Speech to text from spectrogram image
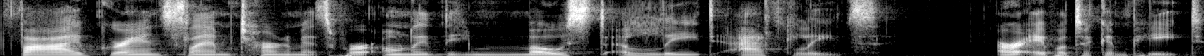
five Grand Slam tournaments where only the most elite athletes are able to compete.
